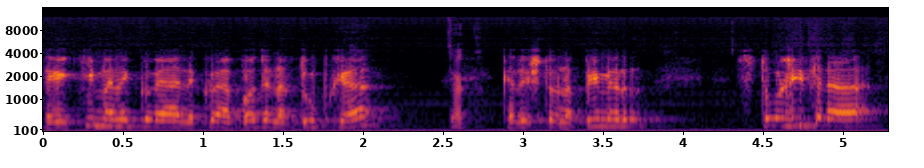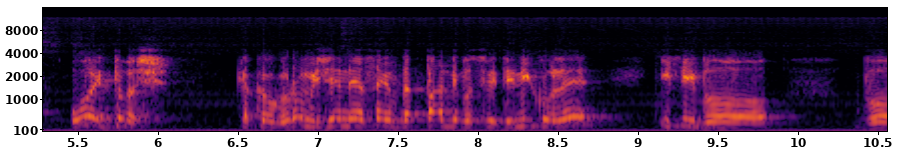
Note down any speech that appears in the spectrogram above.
Дека ќе има некоја некоја водена дупка, Так. каде што на пример 100 литра овој дош како огромни жена ја сакам да падне во Свети Николе или во во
